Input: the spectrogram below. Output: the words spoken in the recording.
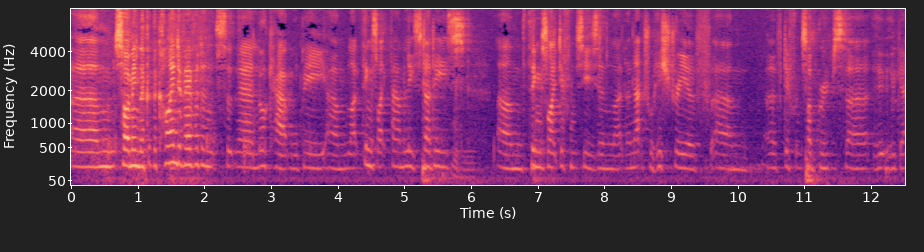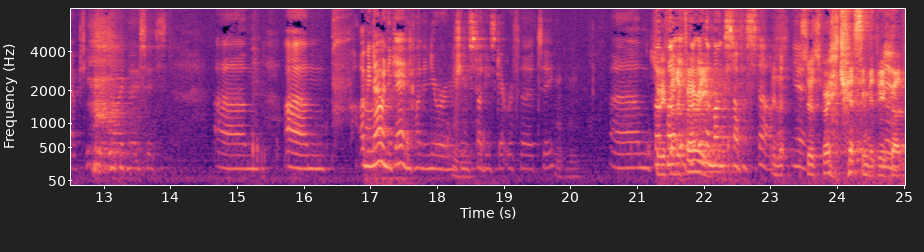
Um, so, I mean, the, the, kind of evidence that they look at will be um, like things like family studies, mm-hmm. um, things like differences in like the natural history of um, of different subgroups uh, who, who, get a particular diagnosis. Um, um, I mean, now and again, kind of neuroimaging mm-hmm. studies get referred to. Mm-hmm. Um, so but, we've got a very amongst other stuff. The, yeah. So it's very interesting that we've yeah. got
